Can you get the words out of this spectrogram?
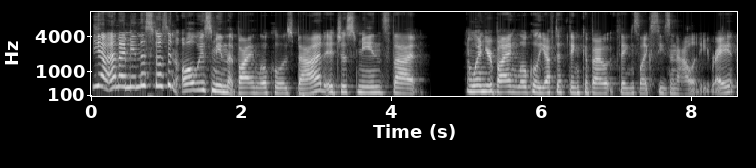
Yeah, and I mean this doesn't always mean that buying local is bad. It just means that when you're buying local, you have to think about things like seasonality, right?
